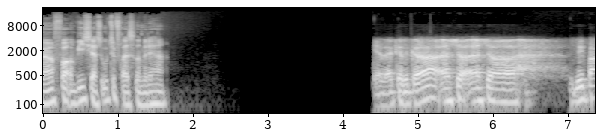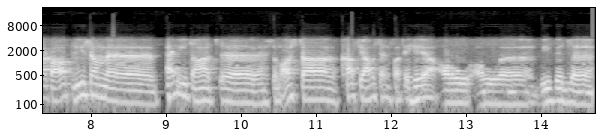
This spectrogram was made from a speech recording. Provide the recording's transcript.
gøre for at vise jeres utilfredshed med det her? Ja, hvad kan vi gøre? Altså, altså vi bakker op, ligesom øh, pandidræt, øh, som også tager kraftig afstand fra det her, og, og øh, vi vil, øh,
